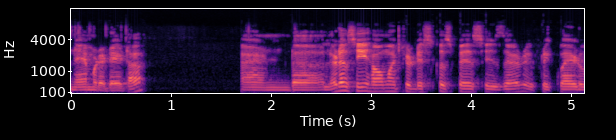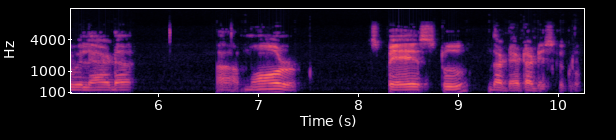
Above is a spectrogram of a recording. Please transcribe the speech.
named data. And uh, let us see how much disk space is there. If required we'll add uh, uh, more space to the data disk group.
